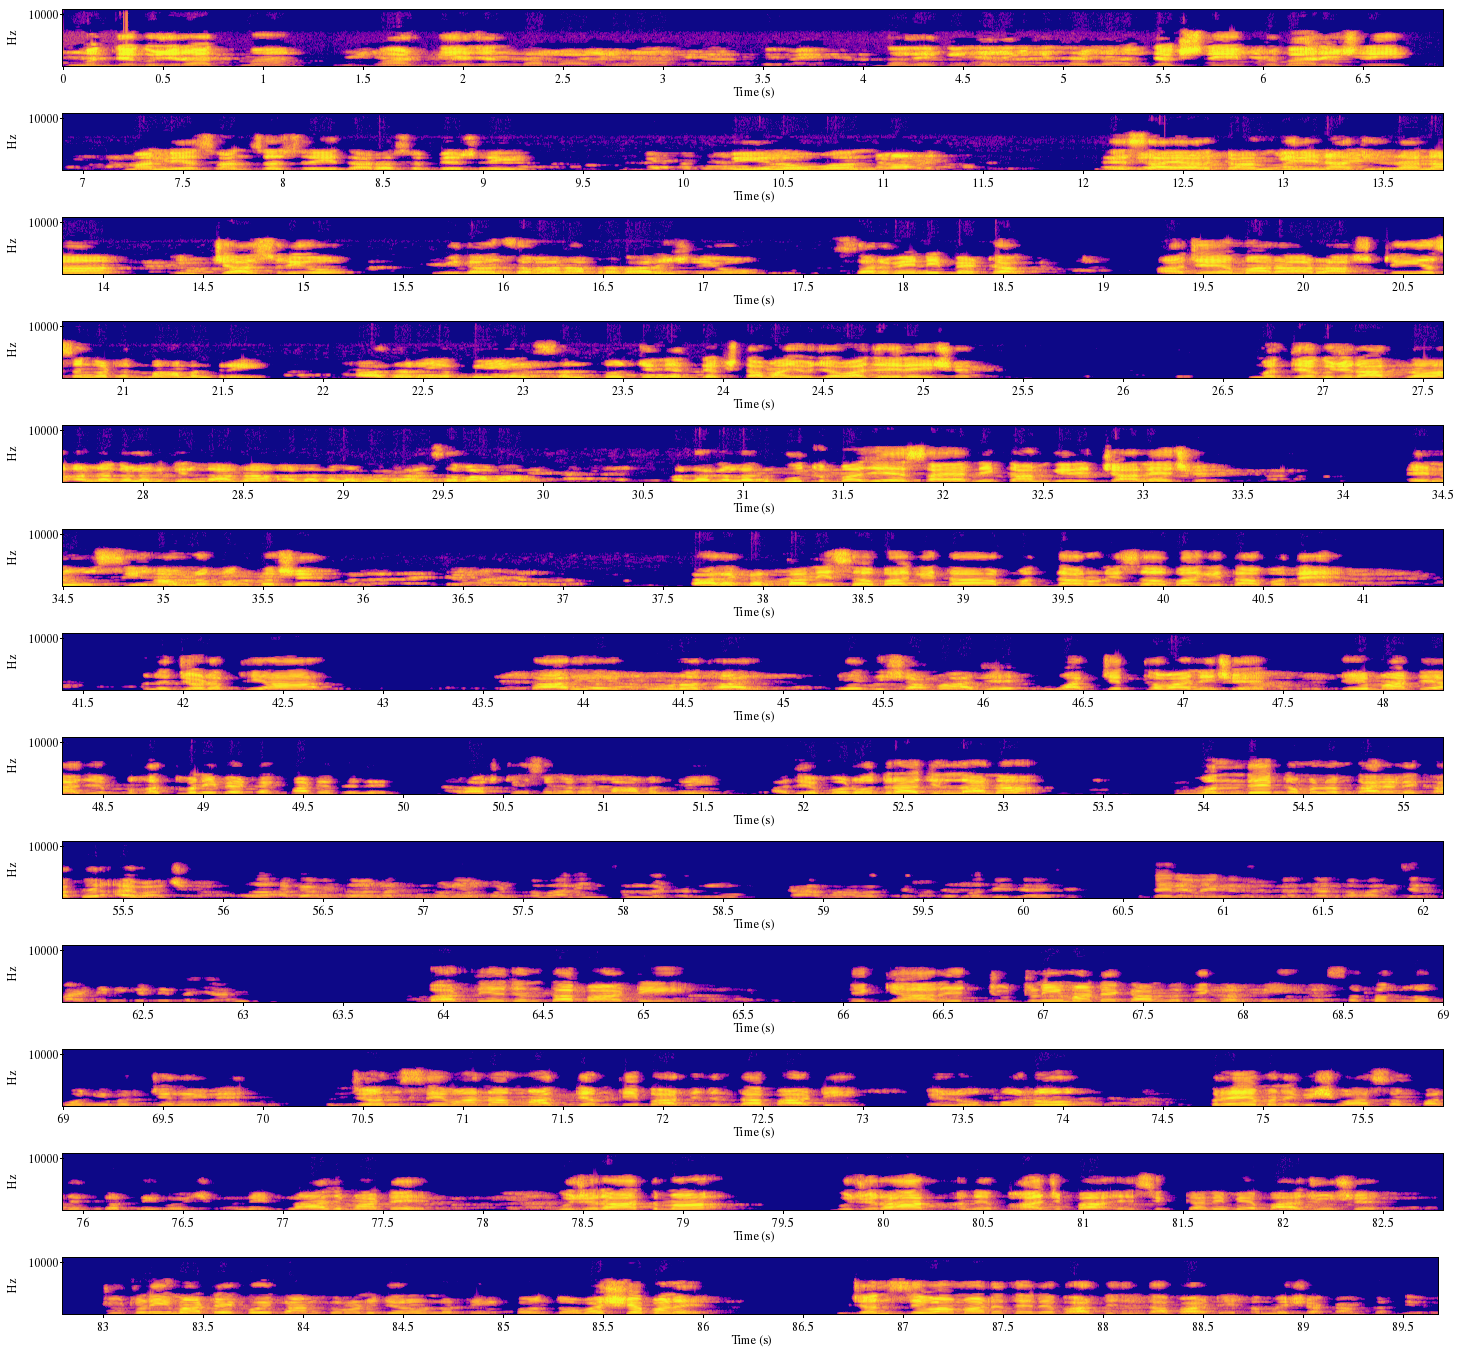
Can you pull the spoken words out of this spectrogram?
મધ્ય ગુજરાતમાં ભારતીય જનતા પાર્ટીના દરેકે દરેક જિલ્લાના અધ્યક્ષશ્રી, પ્રભારીશ્રી, માનનીય સાંસદશ્રી, ધારાસભ્યશ્રી બીએલઓ વન એસઆઈઆર કામગીરીના જિલ્લાના ઇન્ચાર્જશ્રીઓ, વિધાનસભાના પ્રભારીશ્રીઓ, સર્વેની બેઠક આજે અમારા રાષ્ટ્રીય સંગઠન મહામંત્રી આદરણીય બીએલ સંતોષજીની અધ્યક્ષતામાં યોજાવા જઈ રહી છે. મધ્ય ગુજરાતના અલગ અલગ જિલ્લાના અલગ અલગ વિધાનસભામાં અલગ અલગ બૂથમાં જે એસઆઈઆરની કામગીરી ચાલે છે, એનું સિંહાવલોકન થશે. કાર્યકર્તાની સહભાગિતા, મતદારોની સહભાગિતા વધે અને ઝડપથી આ કાર્ય પૂર્ણ થાય એ દિશામાં આજે વાતચીત થવાની છે. એ માટે આજે મહત્વની બેઠક માટે થઈને રાષ્ટ્રીય સંગઠન મહામંત્રી આજે વડોદરા જિલ્લાના વંદે કમલમ કાર્યાલય ખાતે આવ્યા છે. આગામી સમયમાં ચૂંટણીઓ પણ થવાની સંગઠનનું કામ આ વખતે વધી જાય છે. તેને લઈને શું ચર્ચા થવાની છે પાર્ટીની કેટલી તૈયારી ભારતીય જનતા પાર્ટી એ ક્યારેય ચૂંટણી માટે કામ નથી કરતી. એ સતત લોકોની વચ્ચે લઈને જનસેવાના માધ્યમથી ભારતીય જનતા પાર્ટી એ લોકોનો પ્રેમ અને વિશ્વાસ સંપાદિત કરતી હોય છે. અને એટલા જ માટે ગુજરાતમાં ગુજરાત અને ભાજપા એ સિક્કાની બે બાજુ છે. ચૂંટણી માટે કોઈ કામ કરવાની જરૂર નથી, પરંતુ અવશ્યપણે જનસેવા માટે થઈને ભારતીય જનતા પાર્ટી હંમેશા કામ કરતી હોય છે.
